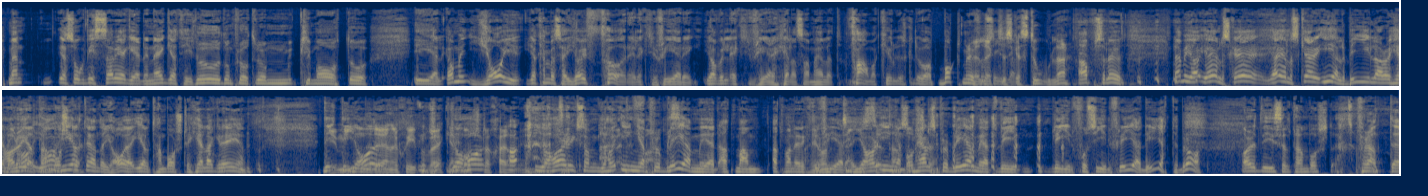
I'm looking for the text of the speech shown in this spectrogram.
Men jag såg vissa reagerade negativt. de pratar om klimat och el. Ja, men jag, är, jag kan bara säga jag är för elektrifiering. Jag vill elektrifiera hela samhället. Fan vad kul det skulle vara. Bort med det Elektriska fossila. stolar. Absolut. Nej, men jag, jag, älskar, jag älskar elbilar och hela... Har du jag, jag har helt ändå, ja, jag eltandborste, hela grejen. Det, är mindre jag, energipåverkan än borsta själv. Jag har, liksom, jag har inga problem med att man, att man elektrifierar. Jag har inga som helst problem med att vi blir fossilfria. Det är jättebra. Har du dieseltandborste? För att uh,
